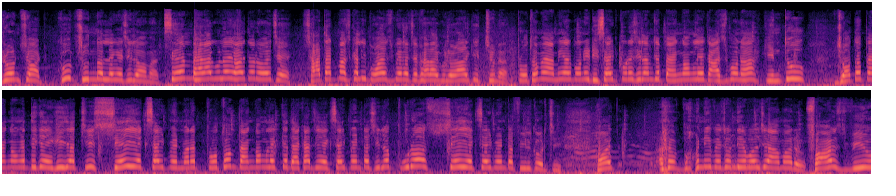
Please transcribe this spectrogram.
ড্রোন শট খুব সুন্দর লেগেছিল আমার। সেম ভেড়াগুলোই হয়তো রয়েছে। সাত আট মাস খালি বয়স বেড়েছে ভেড়াগুলোর, আর কিচ্ছু না। প্রথমে আমি আর বনি ডিসাইড করেছিলাম যে প্যাংগং লেক আসব না, কিন্তু যত প্যাংগংয়ের দিকে এগিয়ে যাচ্ছি, সেই এক্সাইটমেন্ট মানে প্রথম প্যাংগং লেককে দেখার যে এক্সাইটমেন্টটা ছিল, পুরো সেই এক্সাইটমেন্টটা ফিল করছি। হয়তো বনি পেছন দিয়ে বলছে, আমারও। First view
